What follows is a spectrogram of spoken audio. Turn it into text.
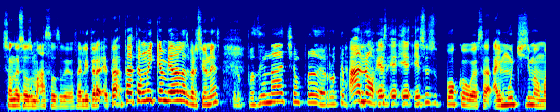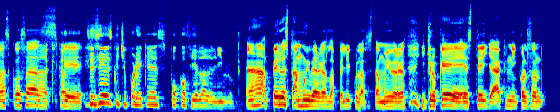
Son de esos mazos, güey. O sea, literal. Está, está- está muy cambiadas las versiones. Pero pues de un hacha, un palo de. Ah, pues, no, ¿qué? es, e- e- eso es poco, güey. O sea, hay muchísimas más Ah, cosas qué que. Sí, sí, escuché por ahí que es poco fiel al libro. Ajá, pero está muy vergas la película, o sea, está muy vergas. Y creo que este Jack Nicholson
